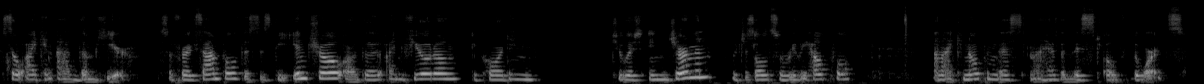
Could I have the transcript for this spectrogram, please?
so I can add them here. So for example, this is the intro or the Einführung according to it in German, which is also really helpful. And I can open this and I have a list of the words.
